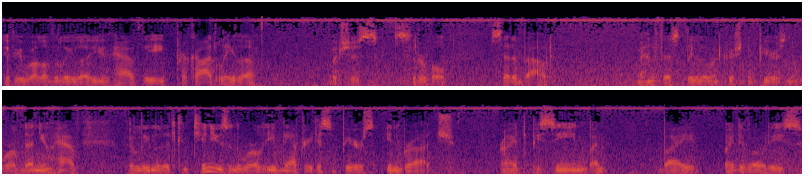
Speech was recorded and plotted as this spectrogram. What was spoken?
if you will, of the Lila. You have the Prakat Lila, which is considerable said about, manifest Lila when Krishna appears in the world. Then you have the Lila that continues in the world even after he disappears in Braj right? To be seen by by by devotees.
